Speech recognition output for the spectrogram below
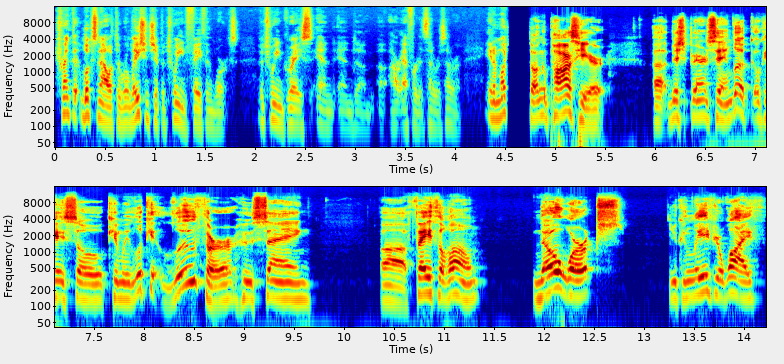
Trent that looks now at the relationship between faith and works, between grace and, and um, our effort, et cetera, et cetera. In a much so I'm going to pause here uh, Bishop Barron saying, look, okay, so can we look at Luther, who's saying uh, faith alone, no works, you can leave your wife.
